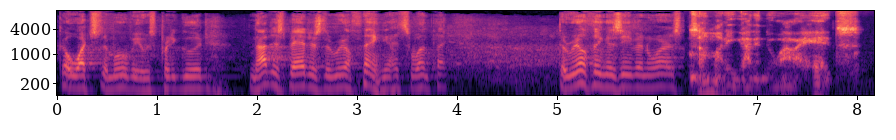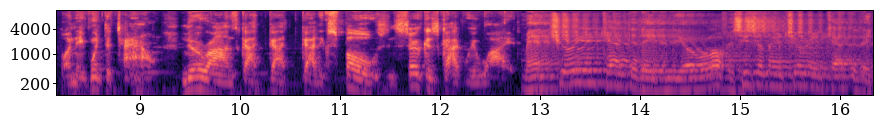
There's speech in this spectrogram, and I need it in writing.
Go watch the movie. It was pretty good. Not as bad as the real thing. That's one thing. The real thing is even worse. Somebody got into our heads. When they went to town, neurons got got got exposed and circuits got rewired. Manchurian candidate in the Oval Office. He's a Manchurian candidate.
